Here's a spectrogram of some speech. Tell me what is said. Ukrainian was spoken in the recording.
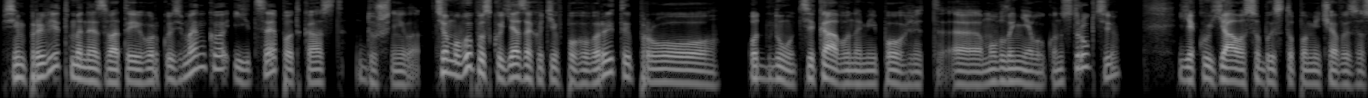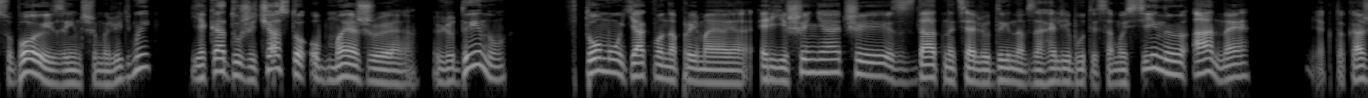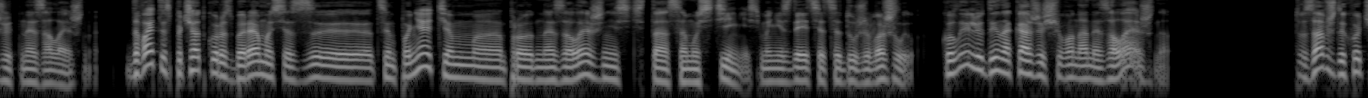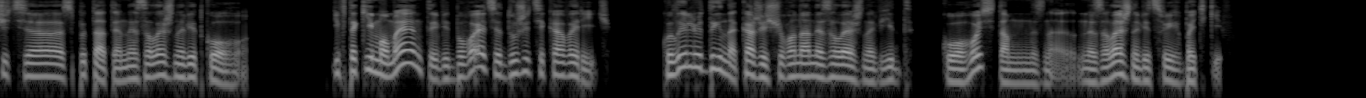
Всім привіт! Мене звати Ігор Кузьменко, і це подкаст Душніла. В цьому випуску я захотів поговорити про одну цікаву, на мій погляд, е, мовленнєву конструкцію, яку я особисто помічав і за собою, і за іншими людьми, яка дуже часто обмежує людину в тому, як вона приймає рішення, чи здатна ця людина взагалі бути самостійною, а не, як то кажуть, незалежною. Давайте спочатку розберемося з е, цим поняттям е, про незалежність та самостійність. Мені здається, це дуже важливо. Коли людина каже, що вона незалежна, то завжди хочеться спитати, незалежно від кого. І в такі моменти відбувається дуже цікава річ. Коли людина каже, що вона незалежна від когось, там не знаю, незалежна від своїх батьків,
